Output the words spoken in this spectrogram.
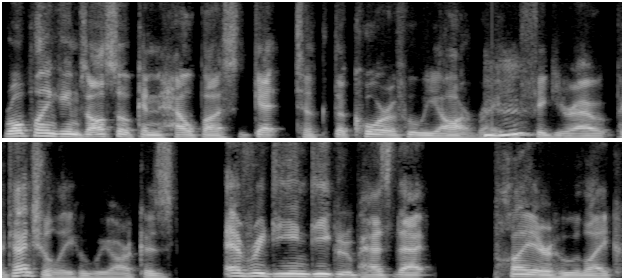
Role playing games also can help us get to the core of who we are, right? Mm-hmm. And figure out potentially who we are because every D&D group has that player who like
